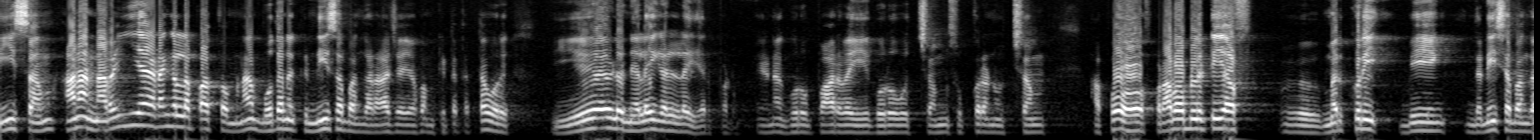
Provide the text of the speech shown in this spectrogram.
நீசம். ஆனால் நிறைய இடங்கள்ல பார்த்தோம்னா புதனுக்கு நீசபங்க ராஜயோகம் கிட்டத்தட்ட ஒரு ஏழு நிலைகளில் ஏற்படும். ஏன்னா குரு பார்வை குரு உச்சம் சுக்கரன் உச்சம். அப்போ ப்ராபபிலிட்டி ஆஃப் மெர்க்குரி பீயிங் இந்த நீசபங்க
